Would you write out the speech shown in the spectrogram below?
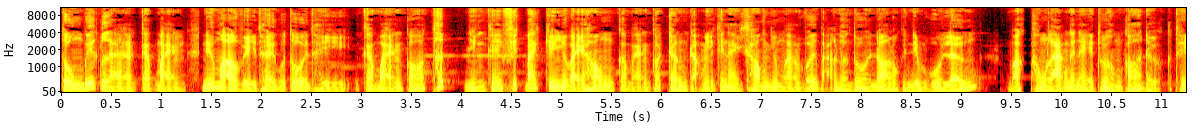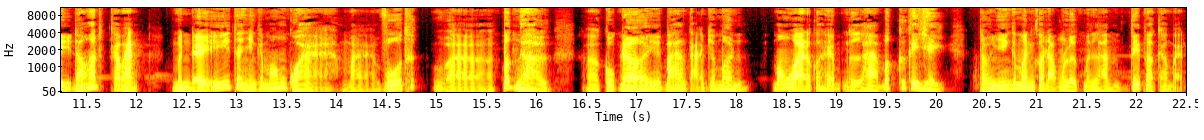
Tôi không biết là các bạn, nếu mà ở vị thế của tôi thì các bạn có thích những cái feedback kiểu như vậy không? Các bạn có trân trọng những cái này không? Nhưng mà với bản thân tôi, đó là một cái niềm vui lớn mà không làm cái này tôi không có được. Thì đó các bạn mình để ý tới những cái món quà mà vô thức và bất ngờ uh, cuộc đời ban tặng cho mình. Món quà nó có thể là bất cứ cái gì. Tự nhiên cái mình có động lực mình làm tiếp là các bạn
